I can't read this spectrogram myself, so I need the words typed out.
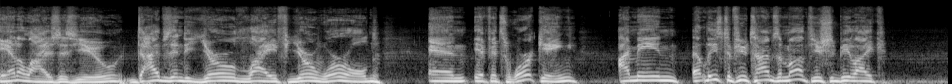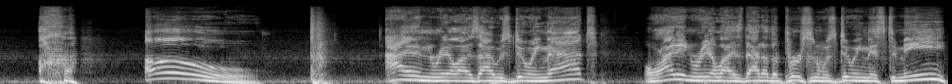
analyzes you, dives into your life, your world, and if it's working, I mean, at least a few times a month, you should be like, oh, I didn't realize I was doing that, or I didn't realize that other person was doing this to me.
